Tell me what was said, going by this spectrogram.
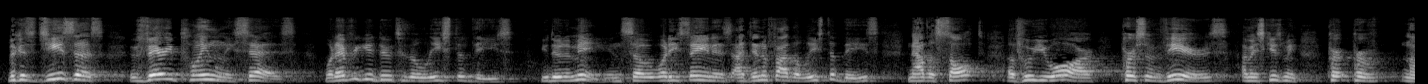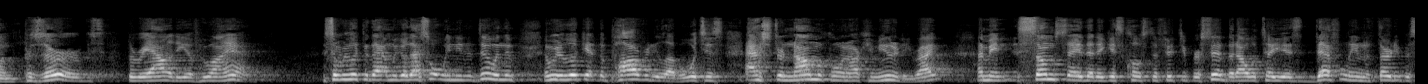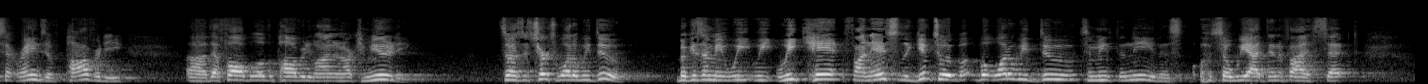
Because Jesus very plainly says, whatever you do to the least of these, you do to me. And so what he's saying is identify the least of these. Now the salt of who you are perseveres, I mean, excuse me, per, per, um, preserves the reality of who I am. So we looked at that and we go, that's what we need to do. And then and we look at the poverty level, which is astronomical in our community, right? I mean, some say that it gets close to 50%, but I will tell you it's definitely in the 30% range of poverty uh, that fall below the poverty line in our community. So as a church, what do we do? Because, I mean, we, we, we can't financially give to it, but, but what do we do to meet the need? And so we identify a sect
